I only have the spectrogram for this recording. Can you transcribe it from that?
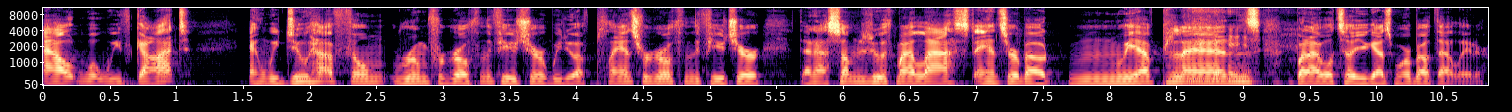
out what we've got. And we do have film room for growth in the future. We do have plans for growth in the future. That has something to do with my last answer about mm, we have plans, but I will tell you guys more about that later.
